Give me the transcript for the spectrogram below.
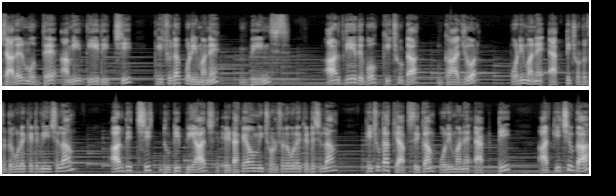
চালের মধ্যে আমি দিয়ে দিচ্ছি কিছুটা পরিমাণে বিনস আর দিয়ে দেব কিছুটা গাজর। পরিমাণে একটি ছোট ছোট করে কেটে নিয়েছিলাম। আর দিচ্ছি দুটি পেঁয়াজ, এটাকেও আমি ছোট ছোট করে কেটেছিলাম। কিছুটা ক্যাপসিকাম পরিমাণে একটি। আর কিছুটা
